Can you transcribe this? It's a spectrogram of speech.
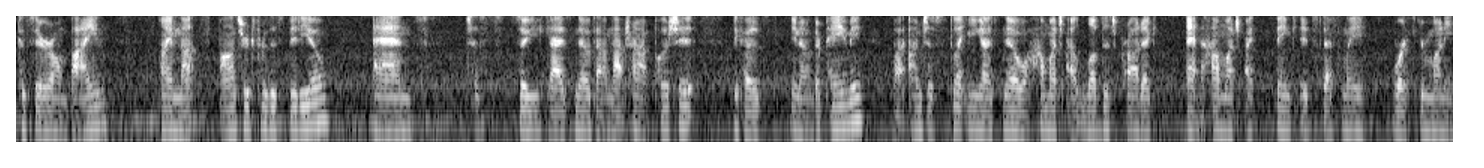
consider on buying. I am not sponsored for this video and just so you guys know that I'm not trying to push it because you know they're paying me but I'm just letting you guys know how much I love this product and how much I think it's definitely worth your money.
